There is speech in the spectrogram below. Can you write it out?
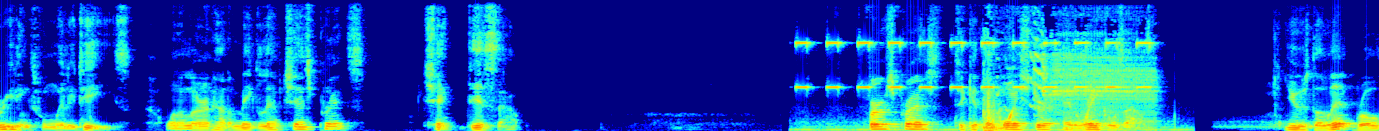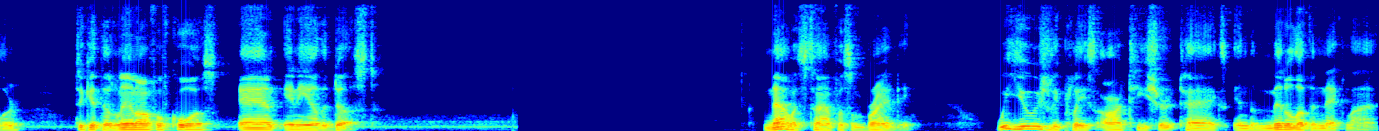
Greetings from Willie Tees. Want to learn how to make left chest prints? Check this out. First press to get the moisture and wrinkles out. Use the lint roller to get the lint off, of course, and any other dust. Now it's time for some branding. We usually place our t-shirt tags in the middle of the neckline.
